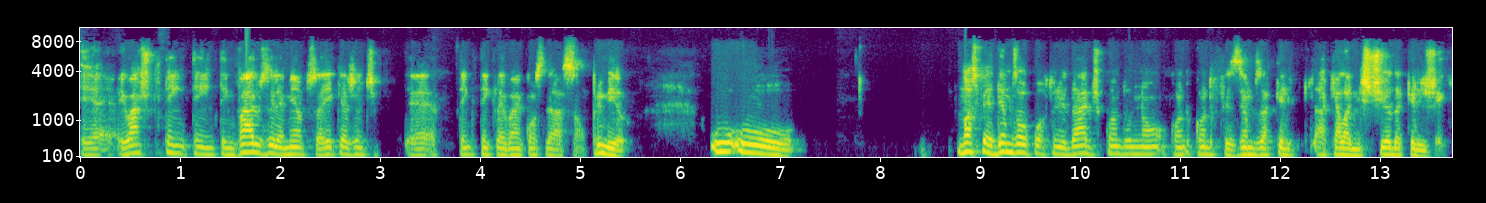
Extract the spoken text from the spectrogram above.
é, eu acho que tem, tem, tem vários elementos aí que a gente é, tem, tem que levar em consideração. Primeiro, o, o, nós perdemos a oportunidade quando, não, quando, quando fizemos aquele, aquela anistia daquele jeito.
